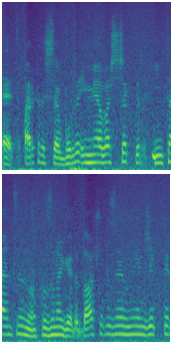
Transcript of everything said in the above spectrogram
Evet arkadaşlar burada inmeye başlayacaktır. İnternetinizin hızına göre daha çok hızlı inecektir.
